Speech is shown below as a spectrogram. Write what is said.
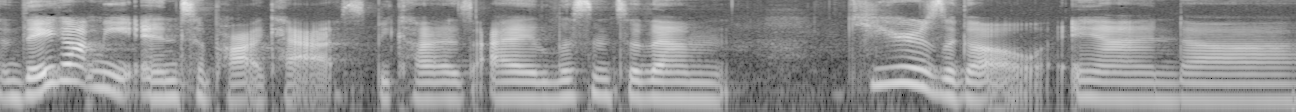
they got me into podcasts because I listened to them years ago and uh,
